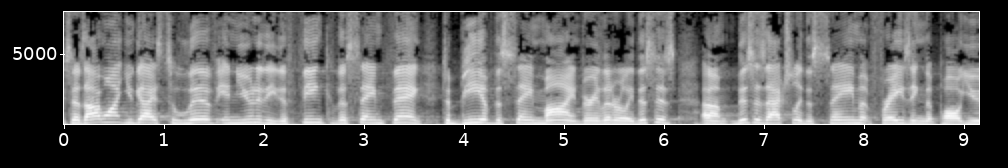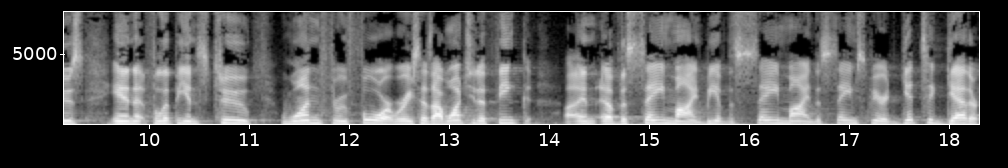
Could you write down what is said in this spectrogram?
He says, I want you guys to live in unity, to think the same thing, to be of the same mind, very literally. This is, um, this is actually the same phrasing that Paul used in Philippians 2 1 through 4, where he says, I want you to think uh, of the same mind, be of the same mind, the same spirit, get together.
